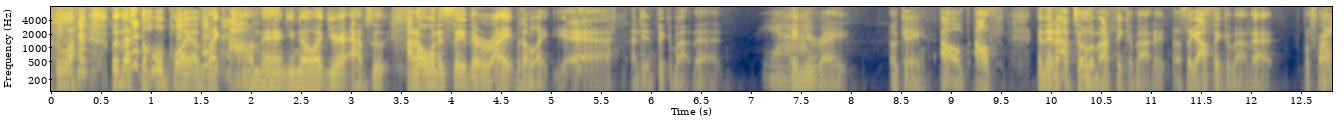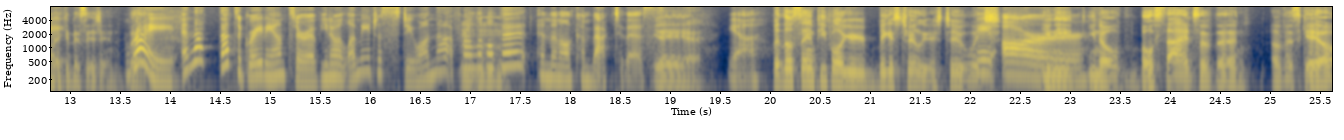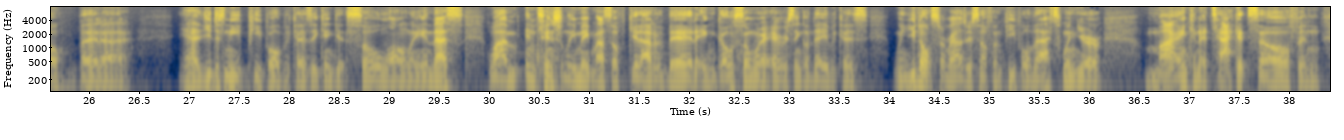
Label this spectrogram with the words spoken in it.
Like, but that's the whole point. I'm like, oh man, you know what? You're absolutely I don't want to say they're right, but I'm like, yeah, I didn't think about that. Yeah. And you're right. Okay. I'll I'll and then I'll tell them I think about it. I was like, I'll think about that before I make a decision. But- Right. And that that's a great answer of, you know let me just stew on that for a little bit and then I'll come back to this. Mm-hmm. Yeah, yeah, yeah. Yeah. But those same people are your biggest cheerleaders too, which They are. you need, you know, both sides of the of the scale. But uh yeah, you just need people because it can get so lonely. And that's why I'm intentionally make myself get out of bed and go somewhere every single day because when you don't surround yourself in people, that's when your mind can attack itself and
